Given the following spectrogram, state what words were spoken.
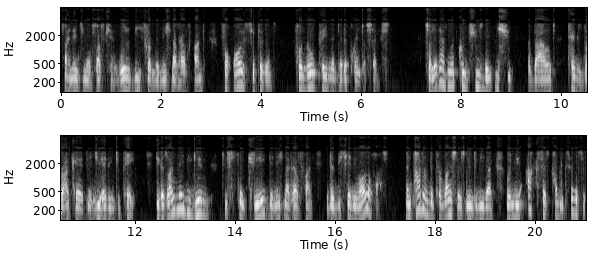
financing of healthcare will be from the National Health Fund for all citizens for no payment at the point of service. So let us not confuse the issue about tax brackets and you having to pay. Because once they begin to create the National Health Fund, it will be saving all of us. And part of the proviso is going to be that when we access public services,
